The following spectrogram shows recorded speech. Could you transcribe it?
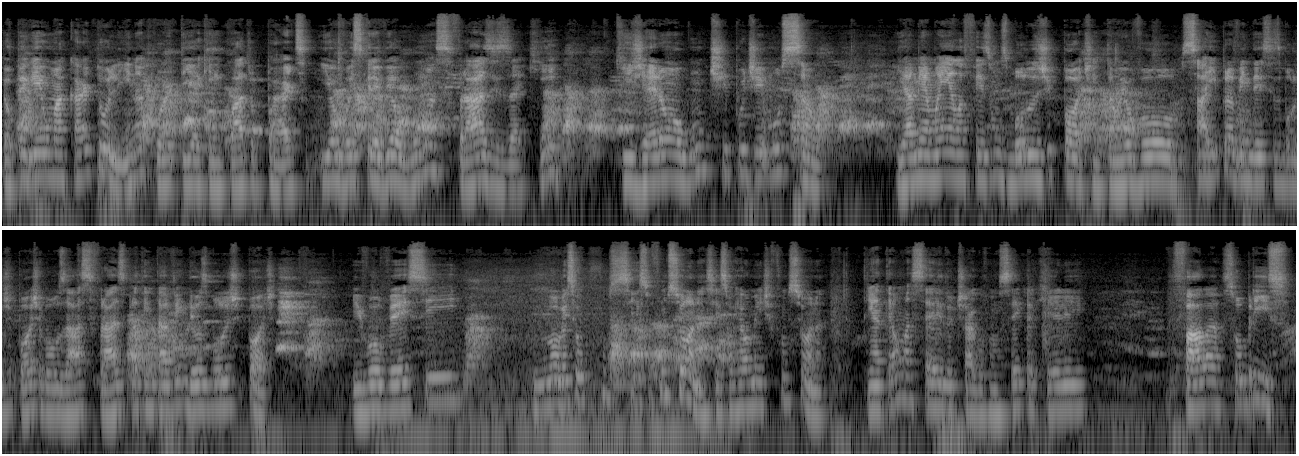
Eu peguei uma cartolina, cortei aqui em quatro partes e eu vou escrever algumas frases aqui que geram algum tipo de emoção. E a minha mãe ela fez uns bolos de pote, então eu vou sair para vender esses bolos de pote, vou usar as frases para tentar vender os bolos de pote. E vou ver se vou ver se, eu, se isso funciona, se isso realmente funciona. Tem até uma série do Thiago Fonseca que ele fala sobre isso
